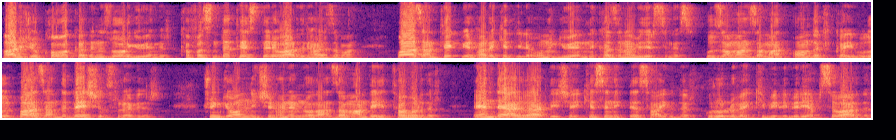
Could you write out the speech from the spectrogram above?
Ayrıca kova kadını zor güvenir. Kafasında testleri vardır her zaman. Bazen tek bir hareket ile onun güvenini kazanabilirsiniz. Bu zaman zaman 10 dakikayı bulur, bazen de 5 yıl sürebilir. Çünkü onun için önemli olan zaman değil, tavırdır. En değer verdiği şey kesinlikle saygıdır. Gururlu ve kibirli bir yapısı vardır.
